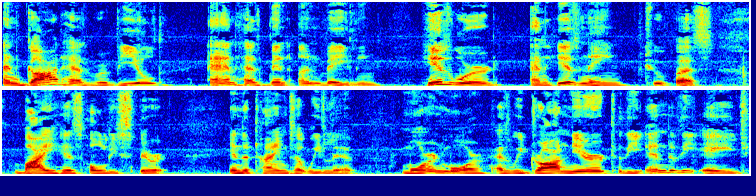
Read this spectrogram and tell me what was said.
and God has revealed and has been unveiling His word and His name to us by His Holy Spirit in the times that we live. More and more, as we draw nearer to the end of the age,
